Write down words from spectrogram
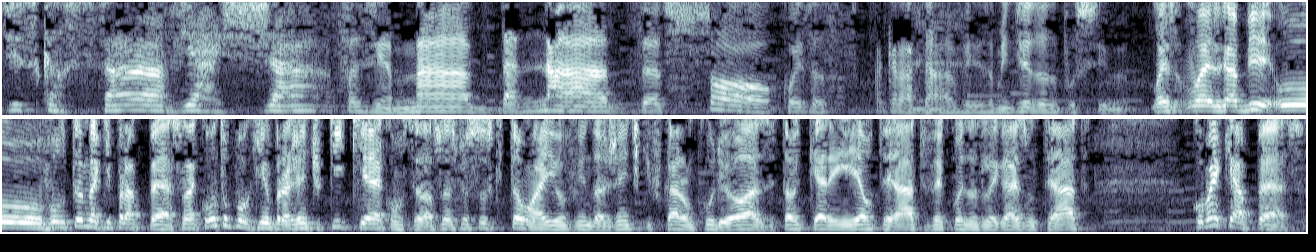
descansar, viajar, fazer nada, nada, só coisas agradáveis à medida do possível. Mas, mas Gabi, o, voltando aqui para a peça, né, conta um pouquinho para a gente o que, que é Constelações, as pessoas que estão aí ouvindo a gente, que ficaram curiosas e, tal, e querem ir ao teatro, ver coisas legais no teatro. Como é que é a peça?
